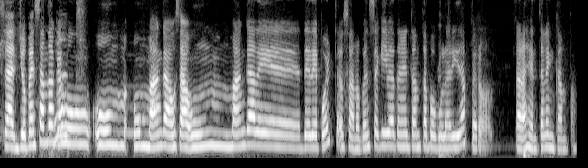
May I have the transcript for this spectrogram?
O sea, yo pensando que es un, manga, o sea, un manga de, deporte, o sea, no pensé que iba a tener tanta popularidad, pero a la gente le encanta.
